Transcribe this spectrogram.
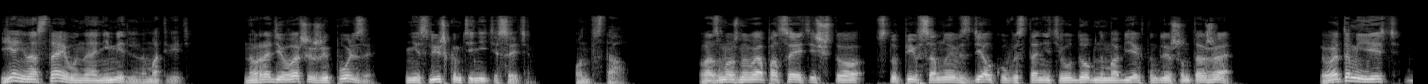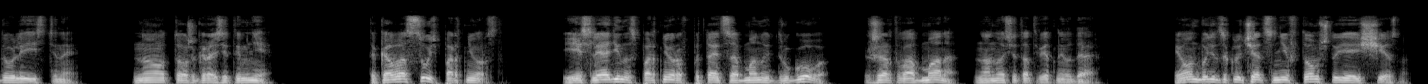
Я не настаиваю на немедленном ответе. Но ради вашей же пользы не слишком тяните с этим. Он встал. Возможно, вы опасаетесь, что, вступив со мной в сделку, вы станете удобным объектом для шантажа. В этом есть доля истины, но тоже грозит и мне. Такова суть партнерства. Если один из партнеров пытается обмануть другого, жертва обмана наносит ответный удар. И он будет заключаться не в том, что я исчезну.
